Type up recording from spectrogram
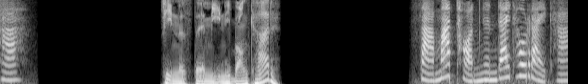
คะ Finnes det minibank her สามารถถอนเงินได้เท่าไหร่คะ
